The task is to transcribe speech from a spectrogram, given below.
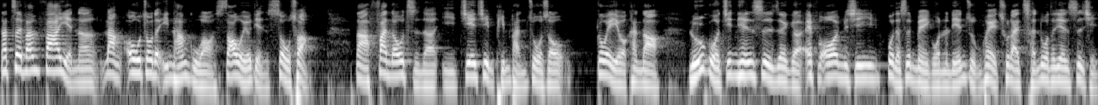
那这番发言呢，让欧洲的银行股哦稍微有点受创。那泛欧指呢，以接近平盘作收。各位也有看到，如果今天是这个 FOMC 或者是美国的联准会出来承诺这件事情，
